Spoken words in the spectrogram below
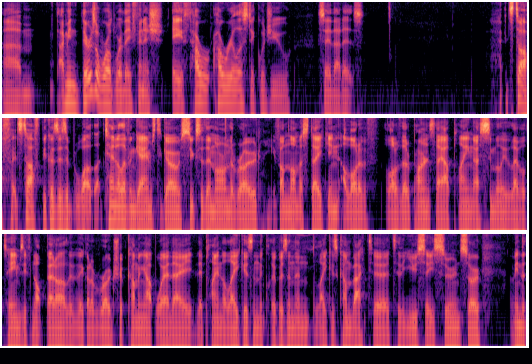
Um, I mean, there's a world where they finish eighth. How, how realistic would you say that is? It's tough. It's tough because there's a, what 10, 11 games to go. Six of them are on the road, if I'm not mistaken. A lot of a lot of the opponents they are playing are similarly level teams, if not better. They've got a road trip coming up where they they're playing the Lakers and the Clippers, and then the Lakers come back to to the UC soon. So. I mean, the,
